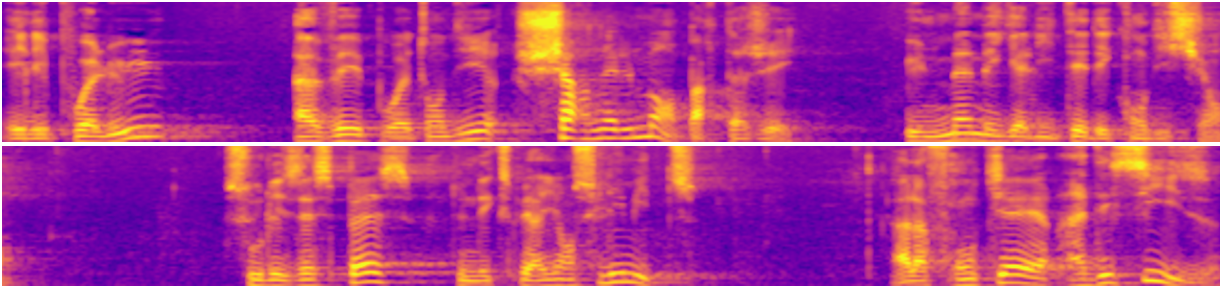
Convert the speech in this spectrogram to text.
Et les poilus avaient, pourrait-on dire, charnellement partagé une même égalité des conditions sous les espèces d'une expérience limite, à la frontière indécise,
